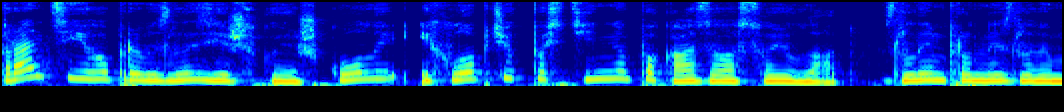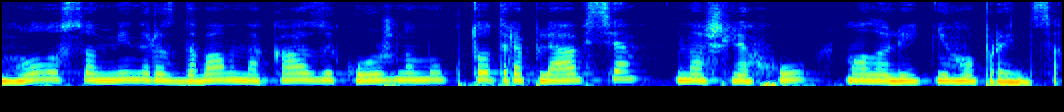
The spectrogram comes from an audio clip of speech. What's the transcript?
Вранці його привезли з гірської школи, і хлопчик постійно показував свою владу. Злим пронизливим голосом він роздавав накази кожному, хто траплявся на шляху малолітнього принца.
